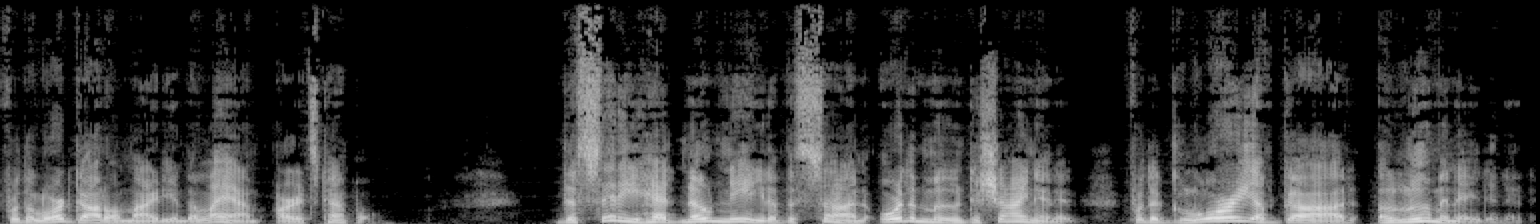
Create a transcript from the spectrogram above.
for the Lord God Almighty and the Lamb are its temple. The city had no need of the sun or the moon to shine in it, for the glory of God illuminated it.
